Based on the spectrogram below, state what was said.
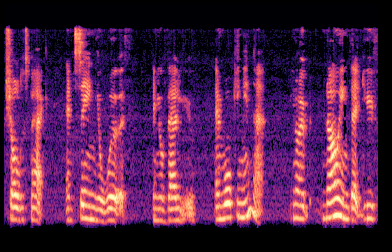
shoulders back, and seeing your worth and your value and walking in that. You know, knowing that you've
